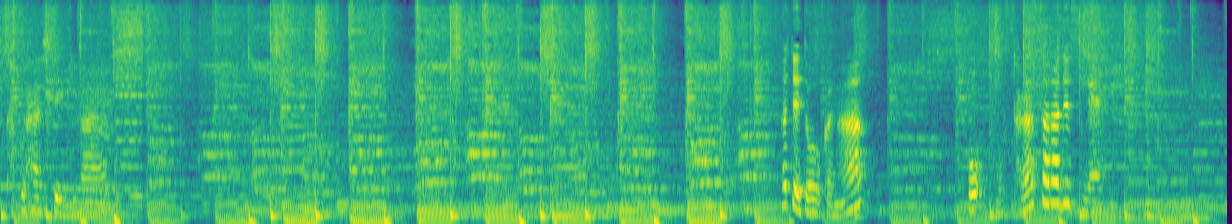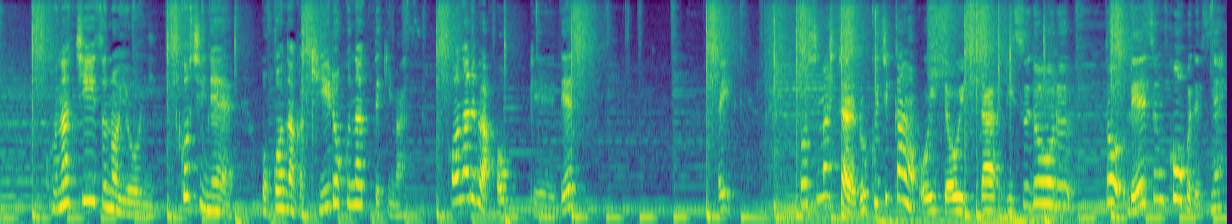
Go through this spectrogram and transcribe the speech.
攪拌していきます。さてどうかな？おもうサラサラですね。粉チーズのように少しねお粉が黄色くなってきます。こうなれば OK です。はい。そうしましたら6時間置いておいたリスドールとレーズン酵母ですね。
